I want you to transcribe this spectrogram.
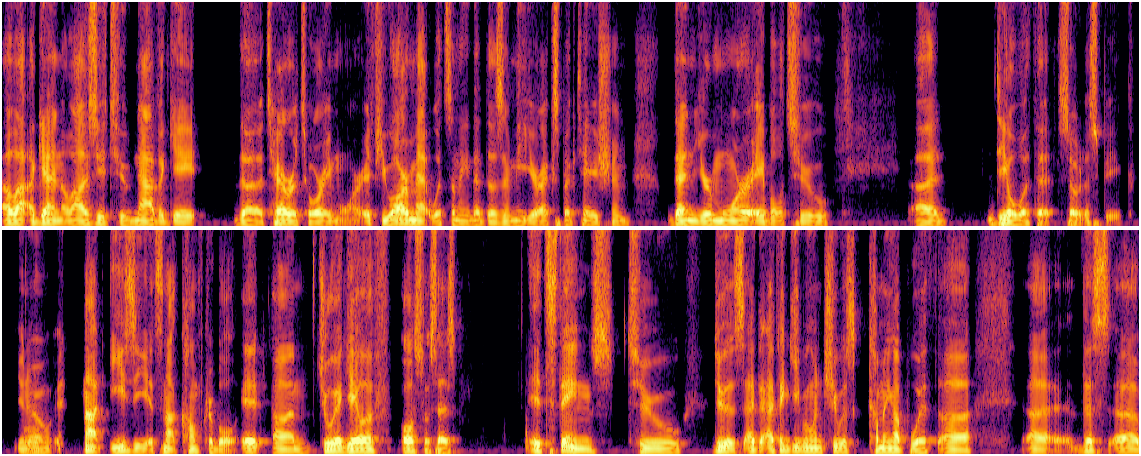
again allows you to navigate the territory more. If you are met with something that doesn't meet your expectation then you're more able to uh, deal with it so to speak you know it's not easy it's not comfortable it um, julia galef also says it stings to do this I, I think even when she was coming up with uh, uh, this uh,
